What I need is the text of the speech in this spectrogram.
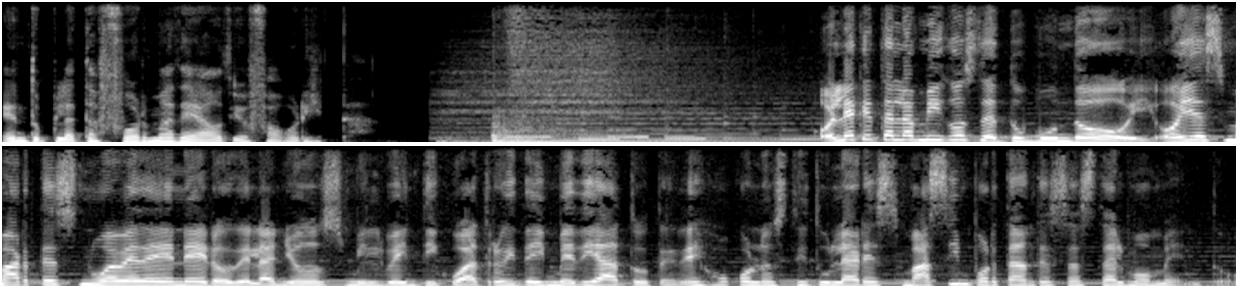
en tu plataforma de audio favorita. Hola, ¿qué tal amigos de Tu Mundo Hoy? Hoy es martes 9 de enero del año 2024 y de inmediato te dejo con los titulares más importantes hasta el momento.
